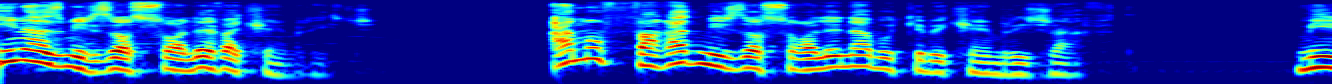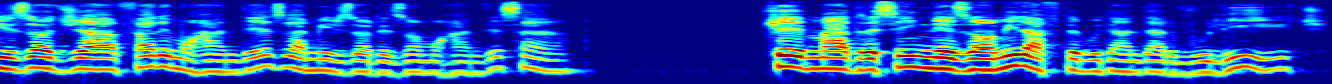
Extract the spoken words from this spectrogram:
این از میرزا صالح و کمبریج. اما فقط میرزا صالح نبود که به کمبریج رفت. میرزا جعفر مهندس و میرزا رضا مهندس هم که مدرسه نظامی رفته بودن در وولیچ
